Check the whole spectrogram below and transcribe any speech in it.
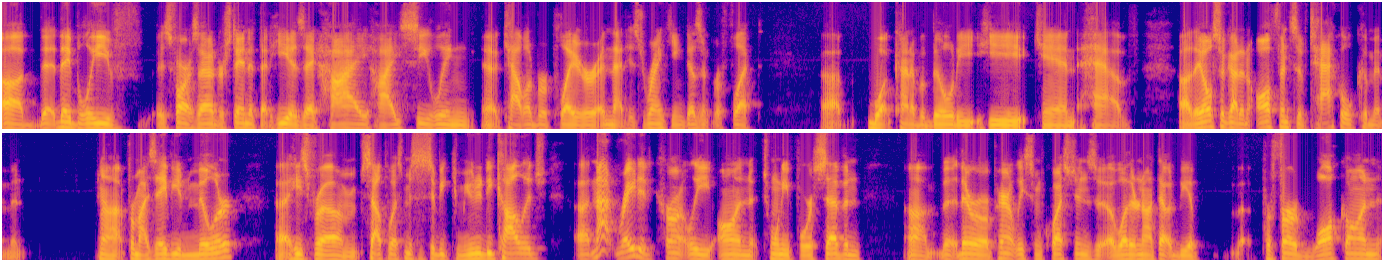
Uh, they, they, believe, as far as I understand it, that he is a high high ceiling uh, caliber player, and that his ranking doesn't reflect uh, what kind of ability he can have. Uh, they also got an offensive tackle commitment uh, from Isaiah Miller. Uh, he's from Southwest Mississippi Community College, uh, not rated currently on 24 um, 7. There are apparently some questions whether or not that would be a preferred walk on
